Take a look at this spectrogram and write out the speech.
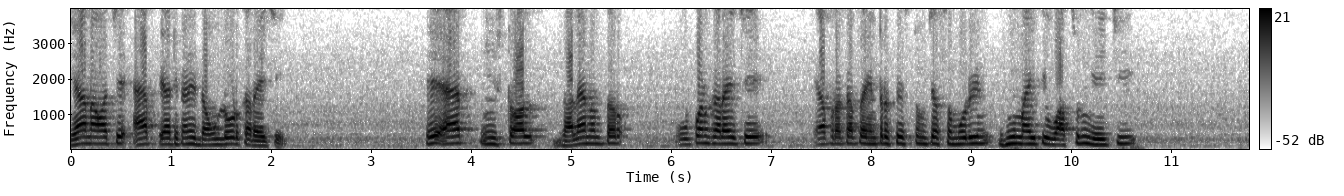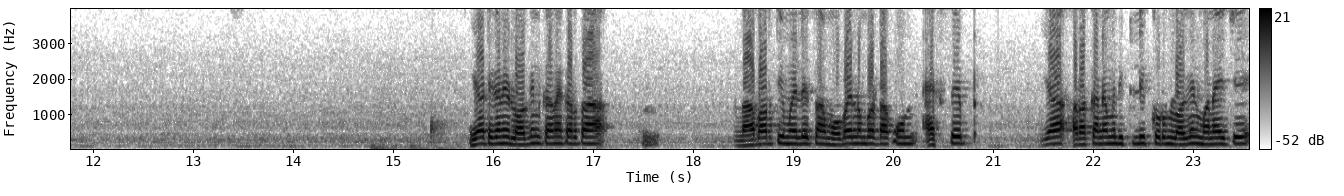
या नावाचे ॲप या ठिकाणी डाउनलोड करायचे. हे ॲप इन्स्टॉल झाल्यानंतर ओपन करायचे. या प्रकारचा इंटरफेस तुमच्या समोरील ही माहिती वाचून घ्यायची. या ठिकाणी लॉग इन करण्याकरता लाभार्थी महिलेचा मोबाईल नंबर टाकून ॲक्सेप्ट या रकान्यामध्ये क्लिक करून लॉग इन म्हणायचे.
